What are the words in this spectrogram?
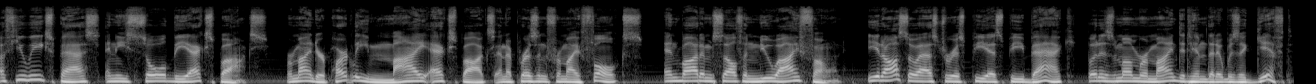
A few weeks pass and he sold the Xbox. Reminder partly my Xbox and a present from my folks, and bought himself a new iPhone. He had also asked for his PSP back, but his mum reminded him that it was a gift,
